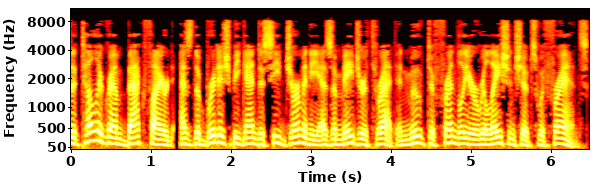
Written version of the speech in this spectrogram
The telegram backfired, as the British began to see Germany as a major threat and moved to friendlier relationships with France.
